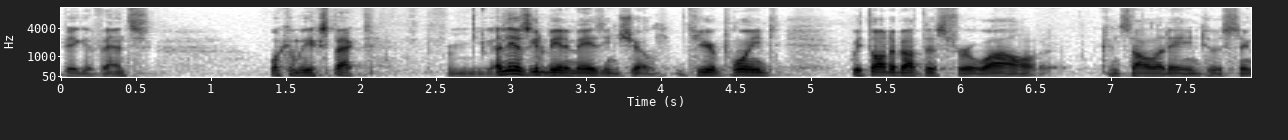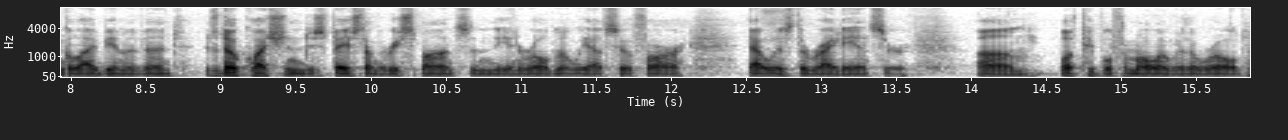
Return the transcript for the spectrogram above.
big events. What can we expect from you guys? I think it's going to be an amazing show. To your point, we thought about this for a while, consolidating to a single IBM event. There's no question, just based on the response and the enrollment we have so far, that was the right answer. Um, we'll have people from all over the world,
